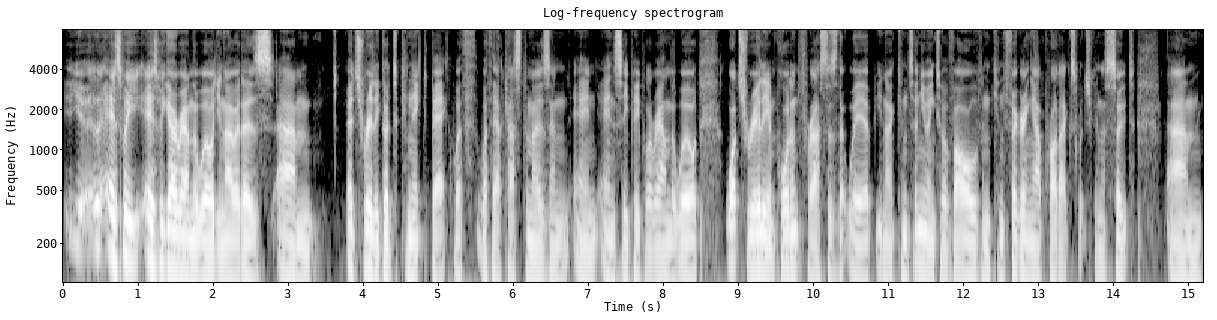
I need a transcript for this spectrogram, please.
as we as we go around the world, you know, it is um, it's really good to connect back with, with our customers and, and, and see people around the world. What's really important for us is that we're you know continuing to evolve and configuring our products which are going to suit um,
